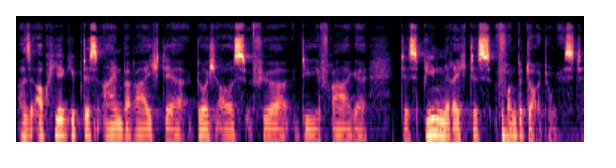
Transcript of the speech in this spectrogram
Also auch hier gibt es einen Bereich, der durchaus für die Frage des Bienenrechtes von Bedeutung ist.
